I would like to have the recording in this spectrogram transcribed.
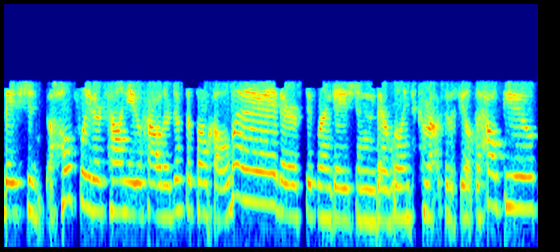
They should, hopefully they're telling you how they're just a phone call away, they're super engaged and they're willing to come out to the field to help you.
